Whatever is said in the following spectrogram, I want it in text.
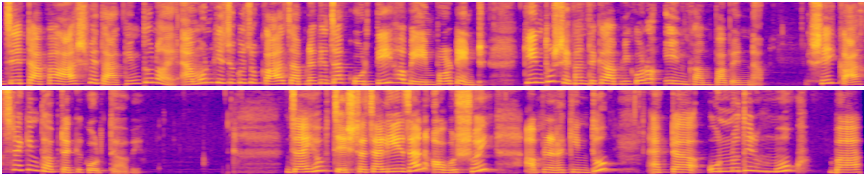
যে টাকা আসবে তা কিন্তু নয়। এমন কিছু কিছু কাজ আপনাকে যা করতেই হবে ইম্পর্টেন্ট কিন্তু সেখান থেকে আপনি কোনো ইনকাম পাবেন না। সেই কাজটা কিন্তু আপনাকে করতে হবে। যাই হোক, চেষ্টা চালিয়ে যান। অবশ্যই আপনারা কিন্তু একটা উন্নতির মুখ বা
